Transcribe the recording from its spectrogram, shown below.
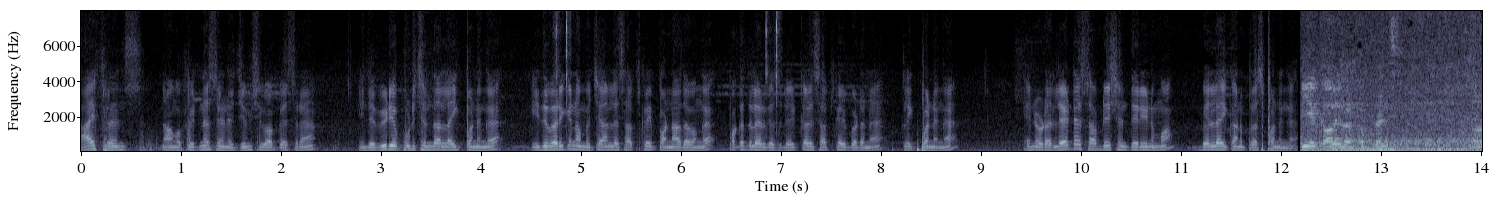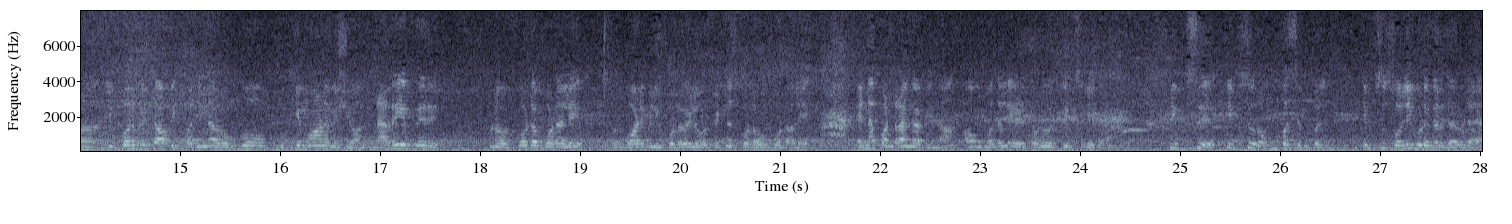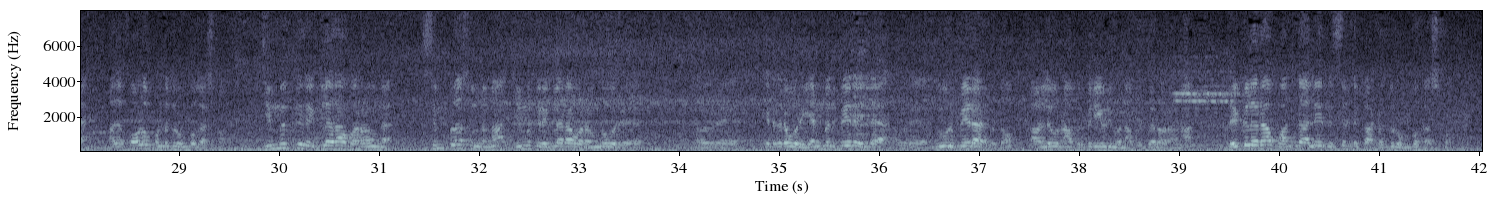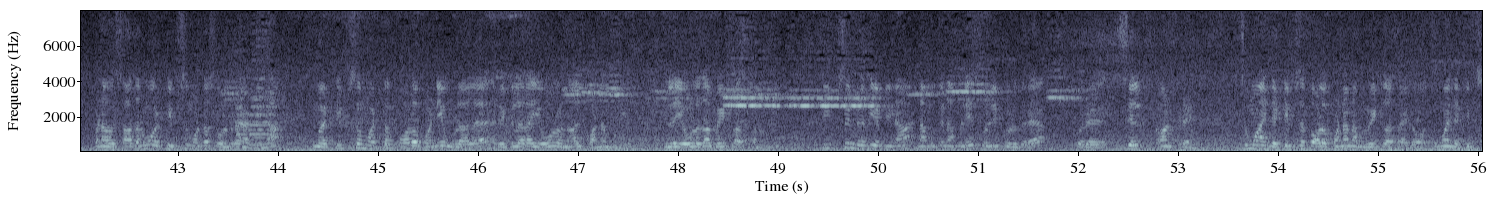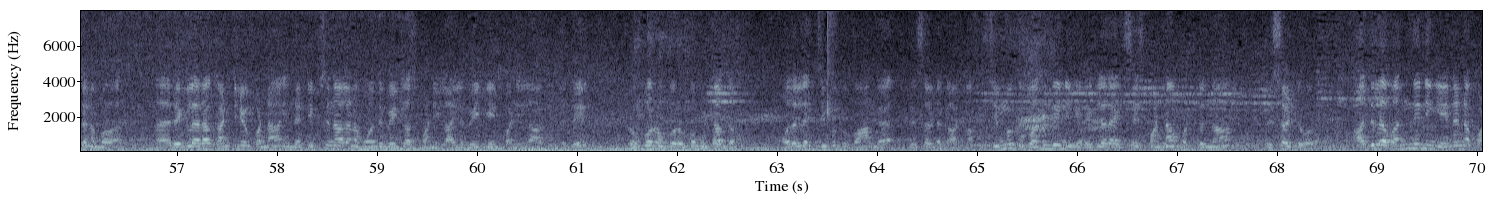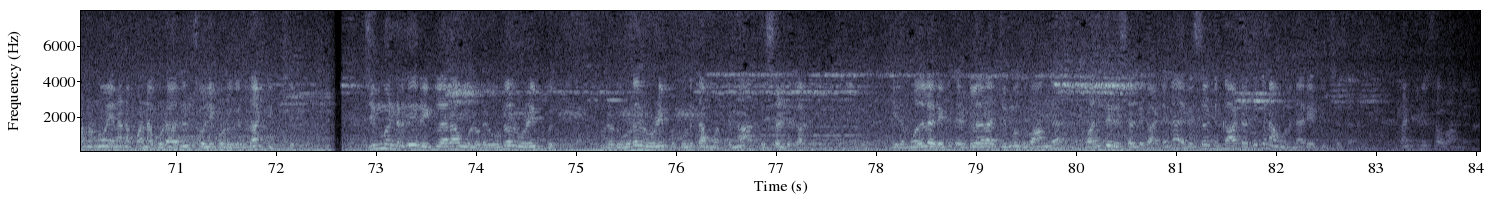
Hi friends நான் உங்கள் fitness என்ன ஜிம் சிவா பேசுகிறேன் இந்த வீடியோ பிடிச்சிருந்தா லைக் பண்ணுங்கள் இது வரைக்கும் நம்ம சேனலை சப்ஸ்கிரைப் பண்ணாதவங்க பக்கத்தில் இருக்க ரெட் கலர் சப்ஸ்கிரைப் பட்டனை கிளிக் பண்ணுங்கள் என்னோடய லேட்டஸ்ட் அப்டேஷன் தெரியணுமா? பெல் ஐக்கானை ப்ரெஸ் பண்ணுங்கள் பெரிய காலையில் இருக்க ஃப்ரெண்ட்ஸ் இப்போ இருக்க டாபிக் பார்த்தீங்கன்னா ரொம்ப முக்கியமான விஷயம். நிறைய பேர் இப்போ நான் ஒரு ஃபோட்டோ போட்டாலே ஒரு பாடி பில்டிங் ஃபோட்டோ இல்லை ஒரு ஃபிட்னஸ் ஃபோட்டோவோ போட்டாலே என்ன பண்ணுறாங்க அப்படின்னா அவங்க முதல்ல எடுத்தோடனே ஒரு டிப்ஸ் கேட்குறாங்க டிப்ஸு டிப்ஸு ரொம்ப சிம்பிள் டிப்ஸு சொல்லிக் கொடுக்குறத விட அதை ஃபாலோ பண்ணுறது ரொம்ப கஷ்டம். ஜிம்முக்கு ரெகுலராக வரவங்க சிம்பிளாக சொல்லணும்னா ஜிம்முக்கு ரெகுலராக வரவங்க ஒரு ஒரு கிட்டத்தட்ட ஒரு எண்பது பேர் இல்லை ஒரு நூறு பேராக இருக்கட்டும் காலையில் ஒரு நாற்பது பேர் ஈவினிங் ஒரு நாற்பது பேர் வராங்கன்னா ரெகுலராக வந்தாலே ரிசல்ட் காட்டுறது ரொம்ப கஷ்டம். இப்போ நான் ஒரு சாதாரணமாக ஒரு டிப்ஸ் மட்டும் சொல்கிறேன் அப்படின்னா உங்கள் டிப்ஸை மட்டும் ஃபாலோ பண்ணி உங்களால் ரெகுலராக எவ்வளோ நாள் பண்ண முடியும்? இல்லை எவ்வளோ தான் வெயிட் லாஸ் பண்ண முடியும்? டிப்ஸுன்றது எப்படின்னா நமக்கு நம்மளே சொல்லிக் கொடுக்குற ஒரு செல்ஃப் கான்ஃபிடென்ட் சும்மா இந்த டிப்ஸை ஃபாலோ பண்ணால் நம்ம வெயிட் லாஸ் ஆகிடும் சும்மா இந்த டிப்ஸை நம்ம ரெகுலராக கண்டினியூ பண்ணால் இந்த டிப்ஸ்னால நம்ம வந்து வெயிட் லாஸ் பண்ணிடலாம் இல்லை வெயிட் கெயின் பண்ணிடலாம் அப்படின்றது ரொம்ப ரொம்ப ரொம்ப முட்டாள்தனம். முதல்ல ஜிம்முக்கு வாங்க ரிசல்ட்டை காட்டலாம். ஜிம்முக்கு வந்து நீங்கள் ரெகுலராக எக்ஸசைஸ் பண்ணால் மட்டும்தான் ரிசல்ட் வரும். அதில் வந்து நீங்கள் என்னென்ன பண்ணணும் என்னென்ன பண்ணக்கூடாதுன்னு சொல்லி கொடுக்குறது தான் டிப்ஸு ஜிம்முன்றது ரெகுலராக உங்களுடைய உடல் உழைப்பு. உங்களோட உடல் உழைப்பு கொடுத்தா மட்டும்தான் ரிசல்ட் காட்டும். இதை முதல்ல ரெகுலராக ஜிம்முக்கு வாங்க வந்து ரிசல்ட் காட்டுங்க. ரிசல்ட் காட்டுறதுக்கு நான் உங்களுக்கு நிறைய டிப்ஸ் தரேன். கண்டினியூஸாக வாங்க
